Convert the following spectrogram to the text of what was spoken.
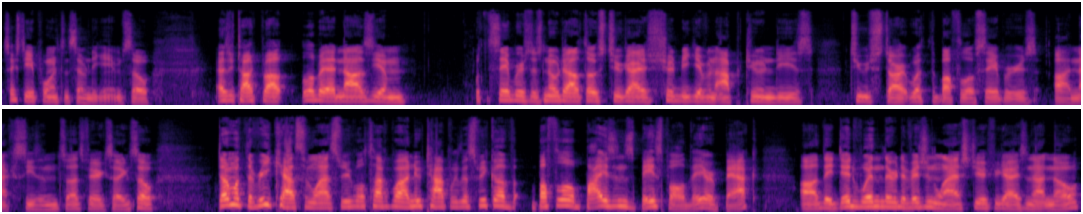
68 points in 70 games. So, as we talked about a little bit ad nauseum, with the Sabres, there's no doubt those two guys should be given opportunities to start with the Buffalo Sabres uh, next season. So that's very exciting. So, done with the recaps from last week, we'll talk about a new topic this week of Buffalo Bisons baseball. They are back. Uh, they did win their division last year, if you guys do not know.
